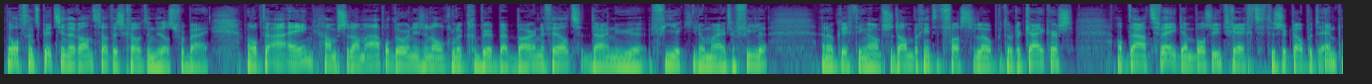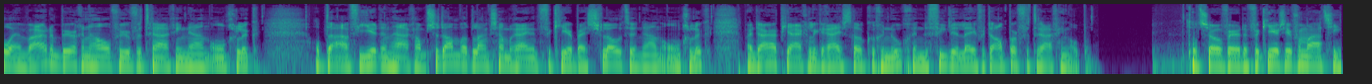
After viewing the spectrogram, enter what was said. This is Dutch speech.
De ochtendspits in de Randstad is grotendeels voorbij. Maar op de A1 Amsterdam-Apeldoorn is een ongeluk gebeurd bij Barneveld. Daar nu 4 eh, kilometer file. En ook richting Amsterdam begint het vast te lopen door de kijkers. Op de A2 Den Bosch-Utrecht tussen Knoop het Empel en Waardenburg een half uur vertraging na een ongeluk. Op de A4 Den Haag-Amsterdam wat langzaam rijdend verkeer bij Sloten na een ongeluk. Maar daar heb je eigenlijk rijstroken genoeg en de file levert amper vertraging op. Tot zover de verkeersinformatie.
